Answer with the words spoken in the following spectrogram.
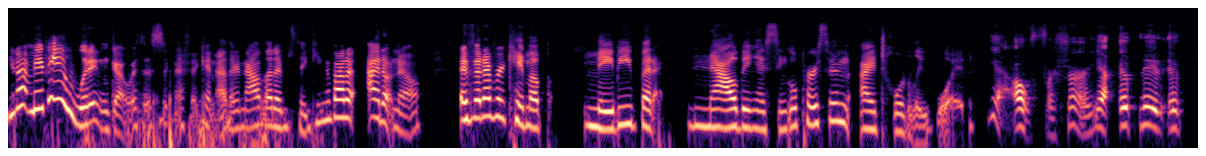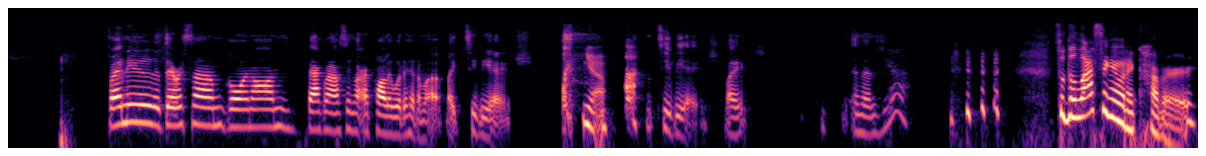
You know, maybe I wouldn't go with a significant other now that I'm thinking about it. I don't know. If it ever came up, maybe, but now being a single person, I totally would. yeah, oh for sure. Yeah. If dude, if if I knew that there was some going on back when I was single, I probably would have hit him up, like TBH. Yeah. TBH. Like and then yeah. So the last thing I want to cover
